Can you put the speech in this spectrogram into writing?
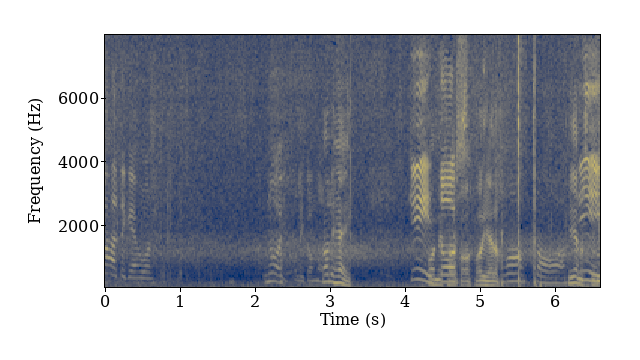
Vähän tekee huono. Noin. No niin hei. Kiitos. Oli hieno. Mahtavaa. Hienosti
